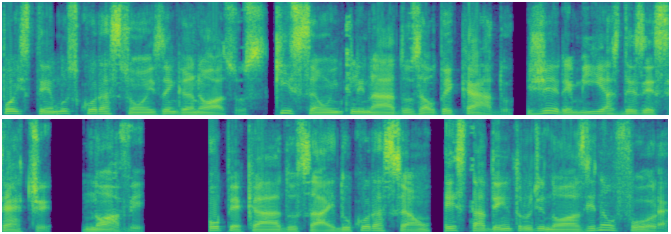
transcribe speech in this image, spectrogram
pois temos corações enganosos que são inclinados ao pecado. Jeremias 17, 9. O pecado sai do coração, está dentro de nós e não fora.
